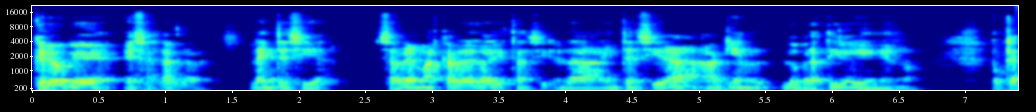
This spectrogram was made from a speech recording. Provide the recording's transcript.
Creo que esa es la clave, la intensidad. Saber marcarle la, distancia, la intensidad a quien lo practica y a quien no. Porque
